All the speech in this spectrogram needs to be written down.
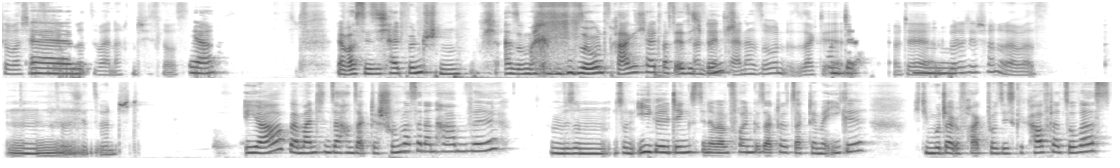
So, was schenkst du Ähm, denn zu Weihnachten? Schieß los. Ja. Ja, was sie sich halt wünschen. Also meinen Sohn frage ich halt, was er sich und dein wünscht. kleiner Sohn, sagt er, Und der, und der Mm. antwortet dir schon oder was? Was er sich jetzt wünscht. ja, bei manchen Sachen sagt er schon, was er dann haben will. Wenn wir so ein, so ein Igel-Dings, den er beim Freund gesagt hat, sagt er immer Igel. Ich die Mutter gefragt, wo sie es gekauft hat, sowas.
